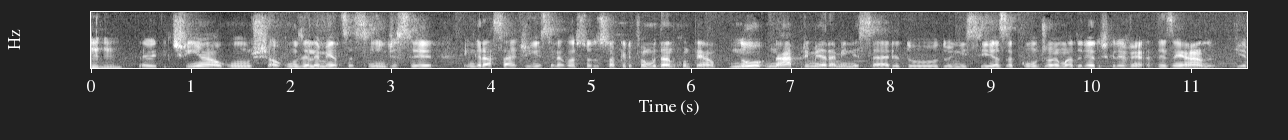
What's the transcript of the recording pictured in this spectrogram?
Uhum. Ele tinha alguns, alguns elementos assim de ser engraçadinho esse negócio todo, só que ele foi mudando com o tempo. No, na primeira minissérie do, do Inicieza com o John Madureira escrevendo, desenhando, que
